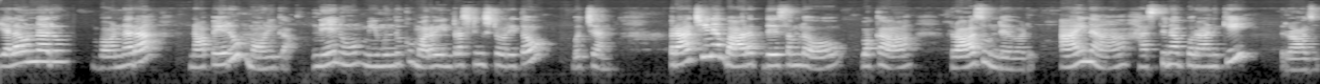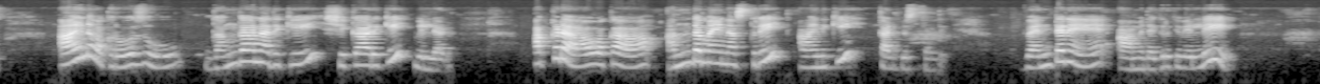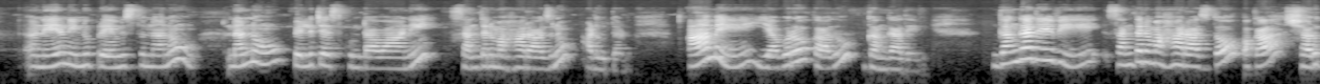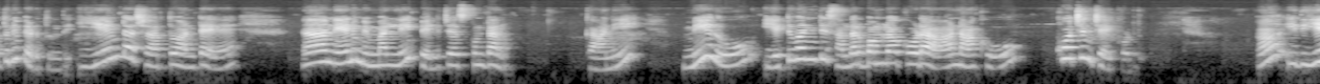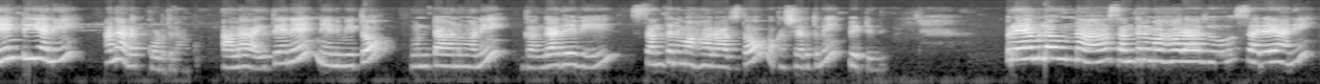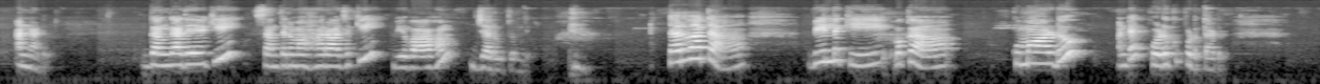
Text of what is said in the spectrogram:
ఎలా ఉన్నారు? బాగున్నారా? నా పేరు మౌనిక. నేను మీ ముందుకు మరో ఇంట్రెస్టింగ్ స్టోరీతో వచ్చాను. ప్రాచీన భారతదేశంలో ఒక రాజు ఉండేవాడు. ఆయన హస్తినాపురానికి రాజు. ఆయన ఒకరోజు గంగా నదికి షికారికి వెళ్ళాడు. అక్కడ ఒక అందమైన స్త్రీ ఆయనకి కనిపిస్తుంది. వెంటనే ఆమె దగ్గరికి వెళ్ళి నేను నిన్ను ప్రేమిస్తున్నాను. నన్ను పెళ్ళి చేసుకుంటావా అని సంతన మహారాజును అడుగుతాడు. ఆమె ఎవరో కాదు గంగాదేవి. గంగాదేవి సంతన మహారాజుతో ఒక షరతుని పెడుతుంది. ఏంటి ఆ షరతు అంటే నేను మిమ్మల్ని పెళ్ళి చేసుకుంటాను. కానీ మీరు ఎటువంటి సందర్భంలో కూడా నాకు కోచింగ్ చేయకూడదు. ఇది ఏంటి అని అని అడగకూడదు నాకు. అలా అయితేనే నేను మీతో ఉంటాను అని గంగాదేవి సంతన మహారాజుతో ఒక షరతుని పెట్టింది. ప్రేమలో ఉన్న సంతన మహారాజు సరే అని అన్నాడు. గంగాదేవికి సంతన మహారాజుకి వివాహం జరుగుతుంది. తర్వాత వీళ్ళకి ఒక కుమారుడు అంటే కొడుకు పుడతాడు.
